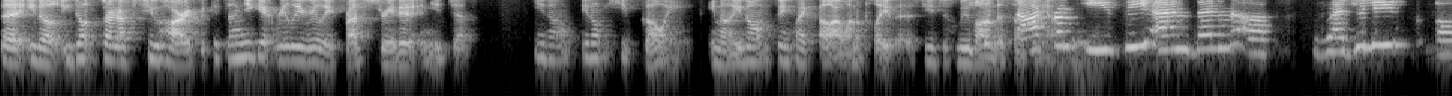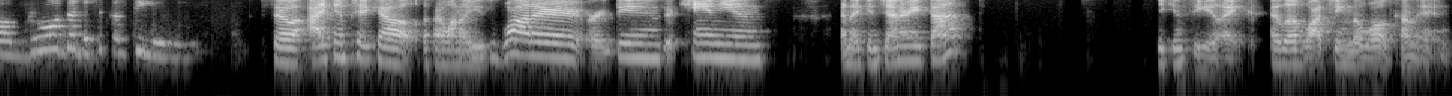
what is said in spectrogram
that you know you don't start off too hard because then you get really, really frustrated and you just, you know, you don't keep going. You know, you don't think like, oh, I want to play this. You just move You on to something start from else. easy and then uh, gradually uh, grow the difficulty level. So I can pick out if I want to use water or dunes or canyons, and I can generate that. You can see, like, I love watching the world come in.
